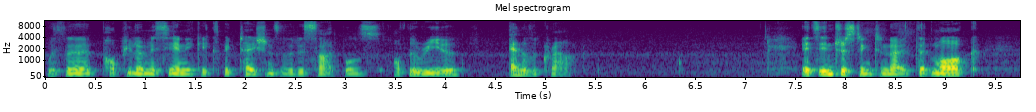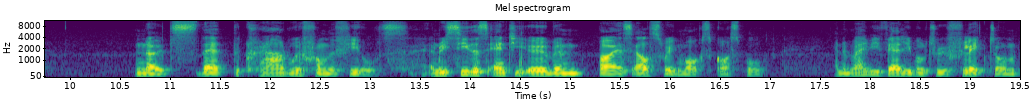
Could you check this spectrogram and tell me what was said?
with the popular messianic expectations of the disciples, of the reader, and of the crowd. It's interesting to note that Mark notes that the crowd were from the fields, and we see this anti urban bias elsewhere in Mark's Gospel, and it may be valuable to reflect on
